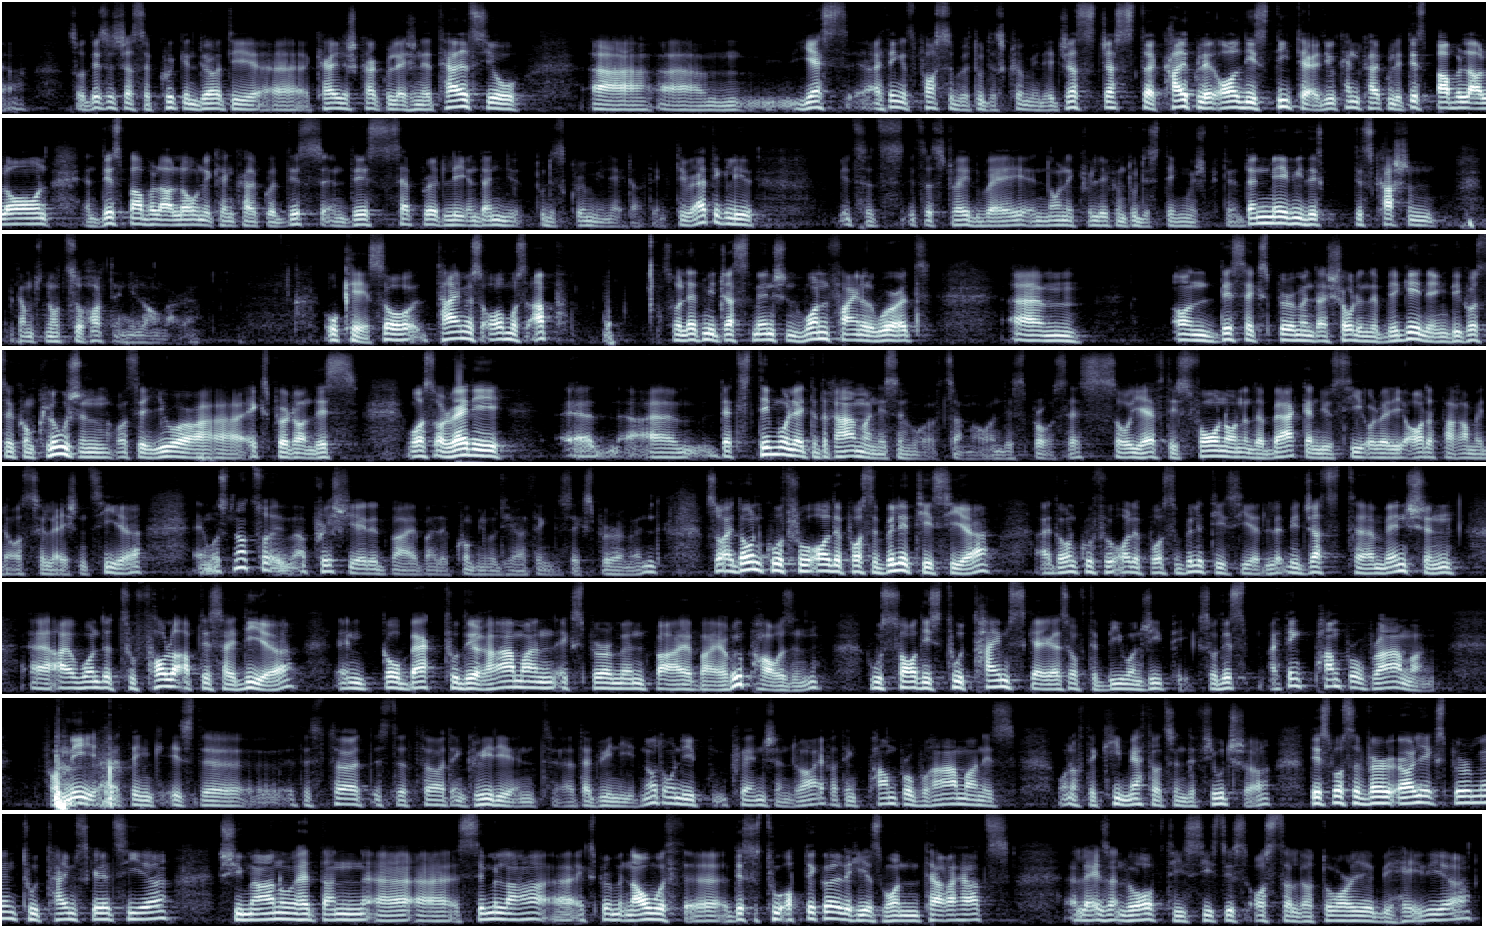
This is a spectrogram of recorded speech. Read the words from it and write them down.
Yeah. So this is just a quick and dirty uh, Keldysh calculation. It tells you, uh, um, yes, I think it's possible to discriminate. Just, just uh, calculate all these details. You can calculate this bubble alone and this bubble alone. You can calculate this and this separately, and then you, to discriminate, I think. Theoretically, it's, it's, it's a straight way in non-equilibrium to distinguish between. Then maybe this discussion becomes not so hot any longer. Okay, so time is almost up. So let me just mention one final word um, on this experiment I showed in the beginning, because the conclusion, also you are uh, expert on this, was already uh, um, that stimulated Raman is involved somehow in this process. So you have this phonon in the back, and you see already all the parameter oscillations here. And was not so appreciated by, by the community, I think, this experiment. So I don't go through all the possibilities here. I don't go through all the possibilities here. Let me just uh, mention, uh, I wanted to follow up this idea and go back to the Raman experiment by, by Rübhausen, who saw these two time scales of the B1G peak. So this, I think, Pump-Probe Raman for me, I think is the, the third is the third ingredient uh, that we need. Not only quench and drive. I think Pump-Probe Raman is one of the key methods in the future. This was a very early experiment, two timescales here. Shimano had done uh, a similar uh, experiment. Now with uh, this is too optical. Here's one terahertz uh, laser involved. He sees this oscillatory behavior.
